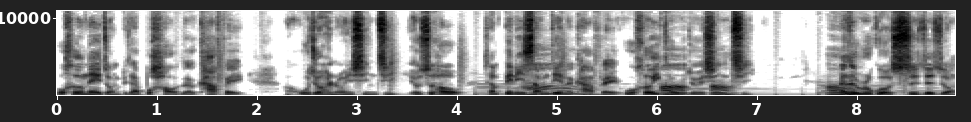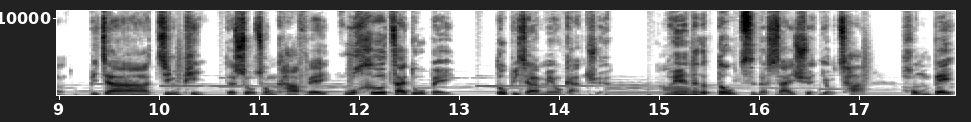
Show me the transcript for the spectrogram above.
我喝那种比较不好的咖啡啊，我就很容易心悸。有时候像便利商店的咖啡，哦、我喝一口我就会心悸。嗯嗯。但是如果是这种比较精品的手冲咖啡，我喝再多杯都比较没有感觉，因为那个豆子的筛选有差，烘焙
